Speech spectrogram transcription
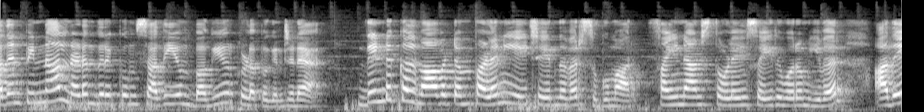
அதன் பின்னால் நடந்திருக்கும் சதியும் பகீர் குழப்புகின்றன. திண்டுக்கல் மாவட்டம் பழனியைச் சேர்ந்தவர் சுகுமார். ஃபைனான்ஸ் தொழில் செய்து வரும் இவர் அதே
